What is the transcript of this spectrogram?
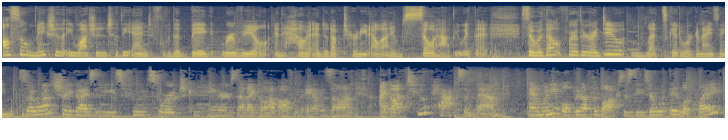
Also, make sure that you watch it until the end for the big reveal and how it ended up turning out. I am so happy with it. So without further ado, let's get organizing. So I want to show you guys these food storage containers that I got off of Amazon. I got two packs of them. And when you open up the boxes, these are what they look like.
